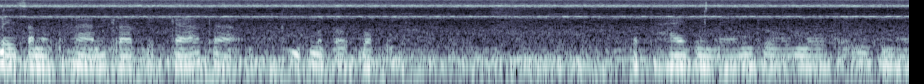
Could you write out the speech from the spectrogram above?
ក្តីសន្និដ្ឋានក្រាតិកាថាមកទៅបុកប្រហែលជាឡើងចូលមើលទៅនៅ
